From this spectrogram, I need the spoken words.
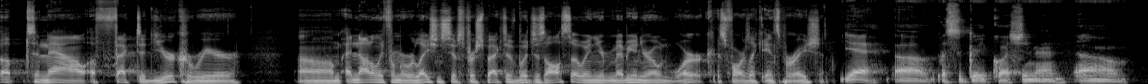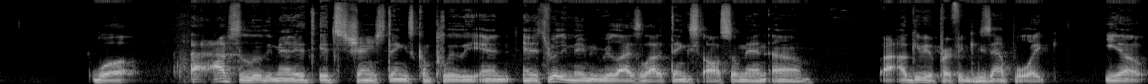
up to now affected your career? Um, and not only from a relationships perspective, but just also in your maybe in your own work as far as like inspiration. Yeah, uh, that's a great question, man. Um, well, absolutely, man. It, it's changed things completely, and and it's really made me realize a lot of things. Also, man. Um, I'll give you a perfect example. Like, you know,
